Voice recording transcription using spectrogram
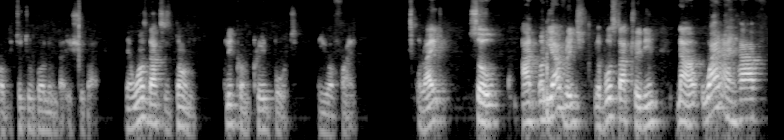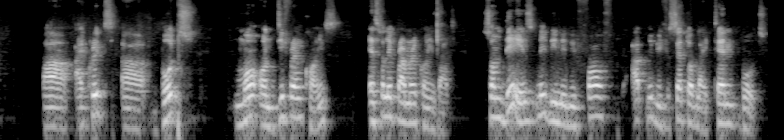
of the total volume that you should buy. Then once that is done, click on create boat and you are fine. All right. So at, on the average, your boat start trading. Now, why I have, uh, I create uh, boats more on different coins, especially primary coins that some days, maybe maybe four, maybe if you set up like 10 boats,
